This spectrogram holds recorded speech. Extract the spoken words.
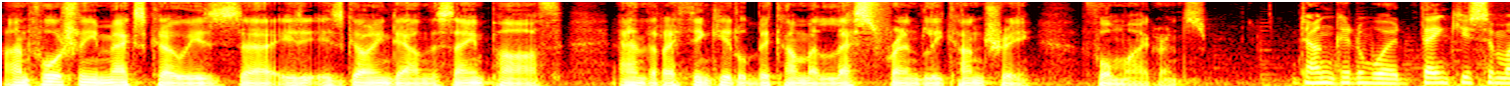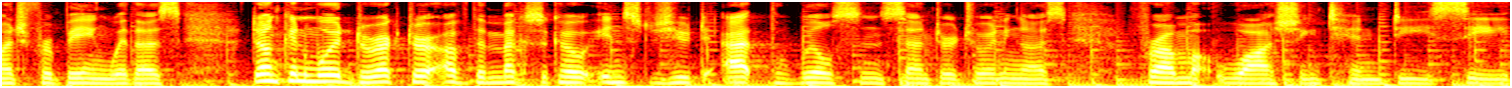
unfortunately, Mexico is, uh, is, is going down the same path, and that I think it'll become a less friendly country for migrants. Duncan Wood, thank you so much for being with us. Duncan Wood, director of the Mexico Institute at the Wilson Center, joining us from Washington, D.C.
